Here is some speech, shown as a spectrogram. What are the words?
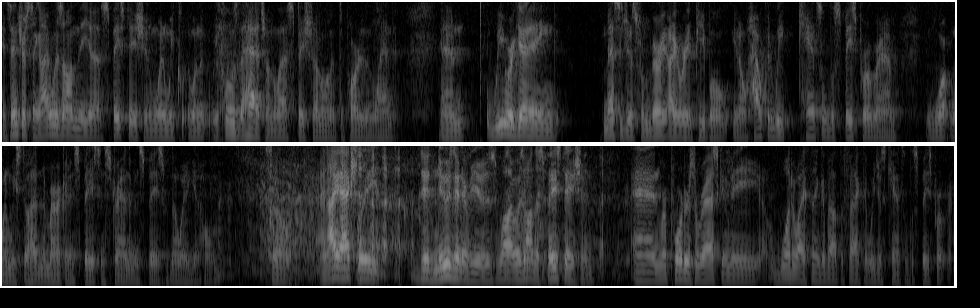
it's interesting, I was on the uh, space station when we, cl- when we closed the hatch on the last space shuttle and it departed and landed. And we were getting messages from very irate people, you know, how could we cancel the space program when we still had an American in space and strand him in space with no way to get home? So, and I actually did news interviews while I was on the space station, and reporters were asking me, what do I think about the fact that we just canceled the space program?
